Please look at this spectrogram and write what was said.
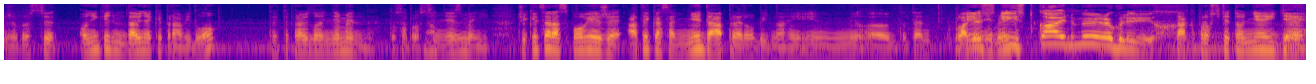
že proste oni keď dajú nejaké pravidlo, tak to pravidlo je nemenné. To sa proste no. nezmení. Čiže keď sa raz povie, že ATK sa nedá prerobiť na e, ten plug-in Es hybrid, ist kein möglich. tak proste to nejde.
